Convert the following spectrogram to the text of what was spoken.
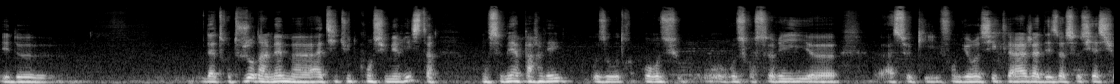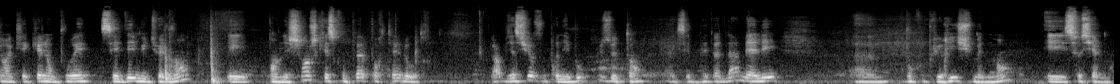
et d'être toujours dans la même euh, attitude consumériste, on se met à parler aux autres, aux, ressou- aux ressourceries, euh, à ceux qui font du recyclage, à des associations avec lesquelles on pourrait s'aider mutuellement. Et en échange, qu'est-ce qu'on peut apporter à l'autre? Alors bien sûr, vous prenez beaucoup plus de temps avec cette méthode-là, mais elle est euh, beaucoup plus riche humainement et socialement.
